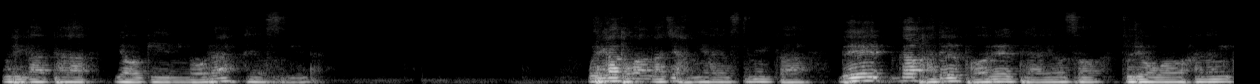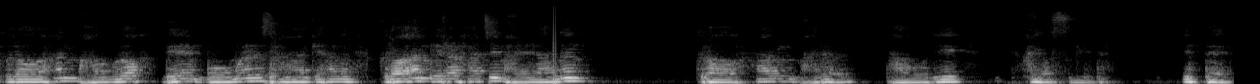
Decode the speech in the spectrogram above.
우리가 다 여기 있노라 하였습니다. 우리가 도망가지 아니하였으니까 내가 받을 벌에 대하여서 두려워하는 그러한 마음으로 내 몸을 상하게 하는 그러한 일을 하지 말라는 그러한 말을 바울이 하였습니다. 이때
